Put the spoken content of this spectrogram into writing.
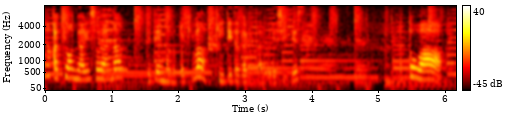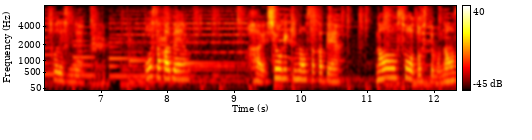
なんか興味ありそうやなってテーマの時は聞いていただけたら嬉しいです。あとはそうですね。大阪弁。はい。衝撃の大阪弁。直そうとしても直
